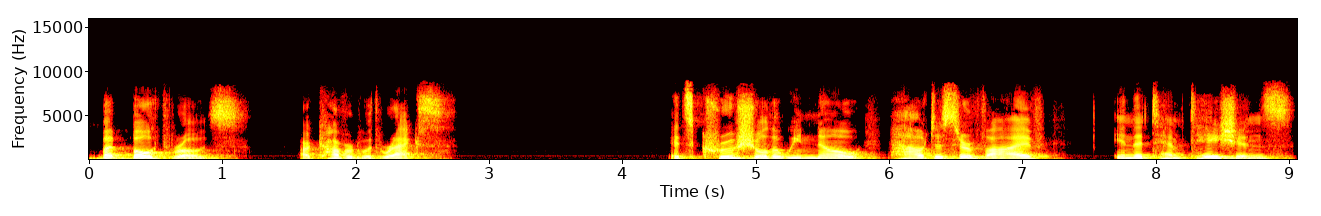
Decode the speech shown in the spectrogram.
But both roads are covered with wrecks. It's crucial that we know how to survive in the temptations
